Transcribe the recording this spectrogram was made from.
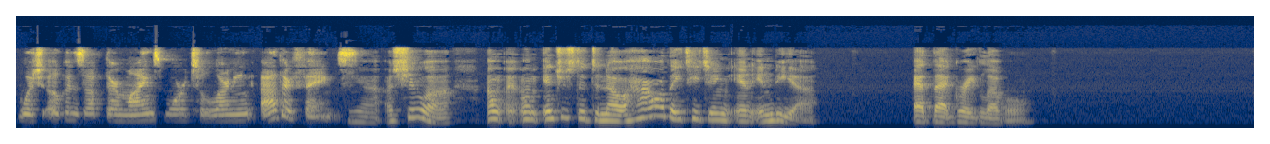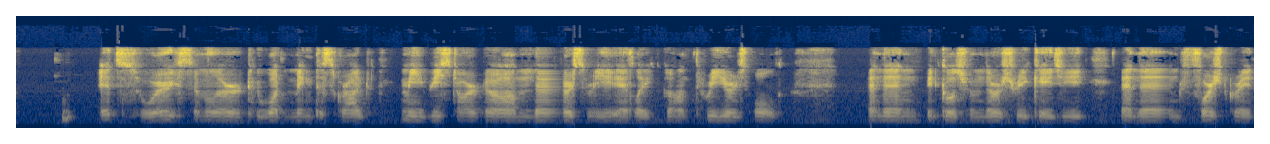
which opens up their minds more to learning other things. Yeah Ayush I'm, I'm interested to know how are they teaching in india at that grade level it's very similar to what Ming described. I mean, we start um, nursery at like um, three years old, and then it goes from nursery, KG, and then first grade.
